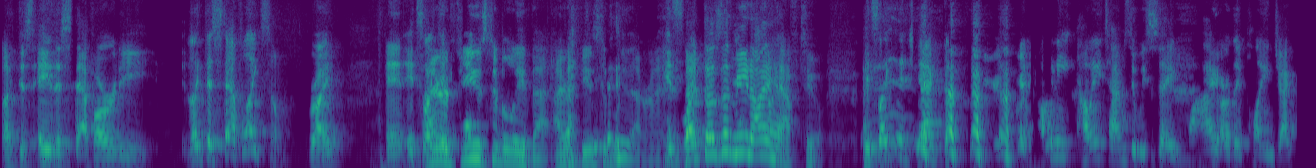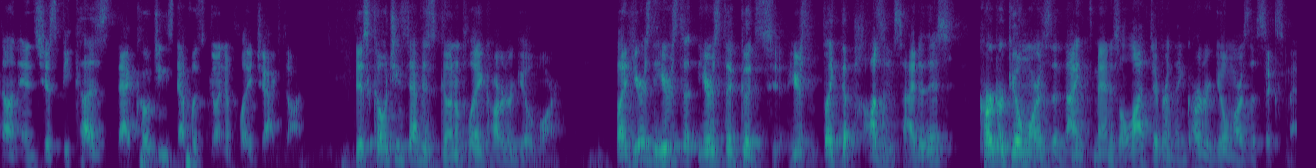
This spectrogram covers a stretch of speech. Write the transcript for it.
like this a this staff already like the staff likes him right and it's like I refuse to believe that. I refuse to believe that, right? It's that doesn't mean I have to. It's like the Jack Dunn. right? How many how many times did we say why are they playing Jack Dunn? And it's just because that coaching staff was going to play Jack Dunn. This coaching staff is going to play Carter Gilmore. But here's the here's the here's the good here's like the positive side of this. Carter Gilmore as the ninth man is a lot different than Carter Gilmore as the sixth man.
